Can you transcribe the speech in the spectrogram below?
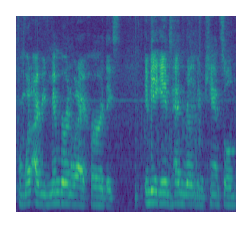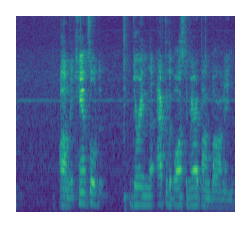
from what I remember and what I heard, they NBA games hadn't really been canceled. Um, they canceled during the after the Boston Marathon bombing.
